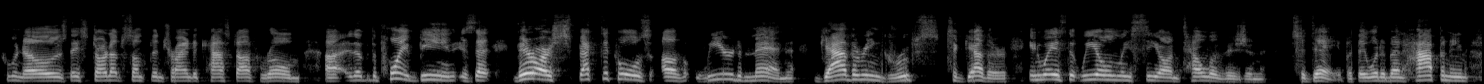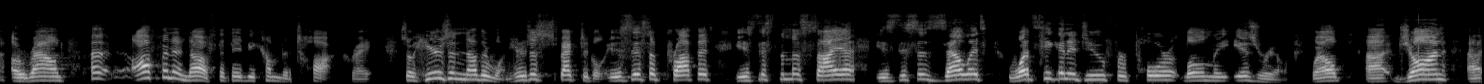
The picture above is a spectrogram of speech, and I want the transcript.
who knows? They start up something trying to cast off Rome. Uh, the, the point being is that there are spectacles of weird men gathering groups together in ways that we only see on television today, but they would have been happening around uh, often enough that they become the talk, right? So here's another one. Here's a spectacle. Is this a prophet? Is this the Messiah? Is this a zealot? What's he going to do for poor, lonely Israel? Well, uh, John uh,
